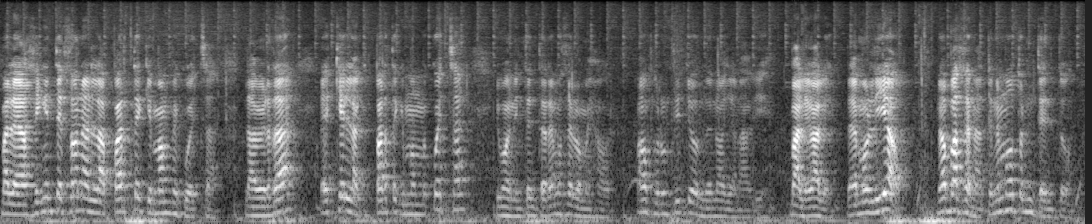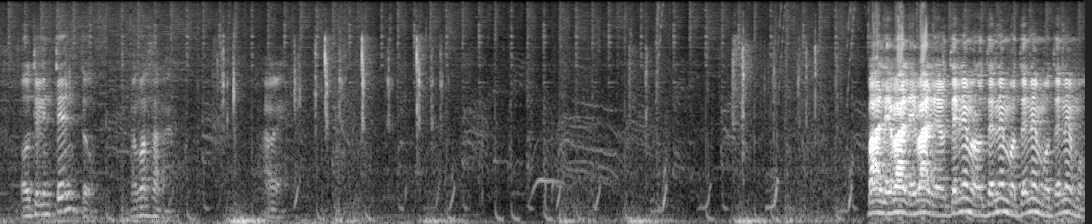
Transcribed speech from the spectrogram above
Vale, la siguiente zona es la parte que más me cuesta. La verdad es que es la parte que más me cuesta Y bueno, intentaremos hacerlo mejor. Vamos por un sitio donde no haya nadie. Vale, vale, la hemos liado. No pasa nada, tenemos otro intento. Otro intento No pasa nada. A ver. Vale, vale, vale, lo tenemos, lo tenemos, tenemos, tenemos.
